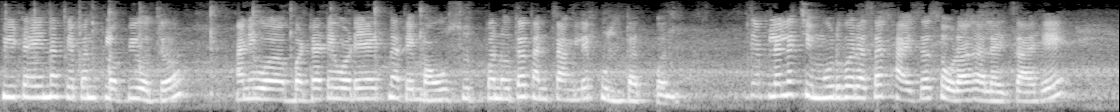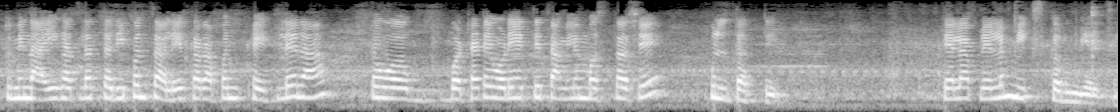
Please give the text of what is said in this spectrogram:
पीठ आहे ना ते पण फ्लपी होतं. आणि व बटाटे वडे आहेत ना ते मऊसूत पण होतात आणि चांगले फुलतात पण. ते आपल्याला चिमूटभर असा खायचा सोडा घालायचा आहे. तुम्ही नाही घातलात तरी पण चालेल कारण आपण फेटले ना तर व बटाटे वडे आहेत ते चांगले मस्त असे फुलतात ते. त्याला आपल्याला मिक्स करून घ्यायचं.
